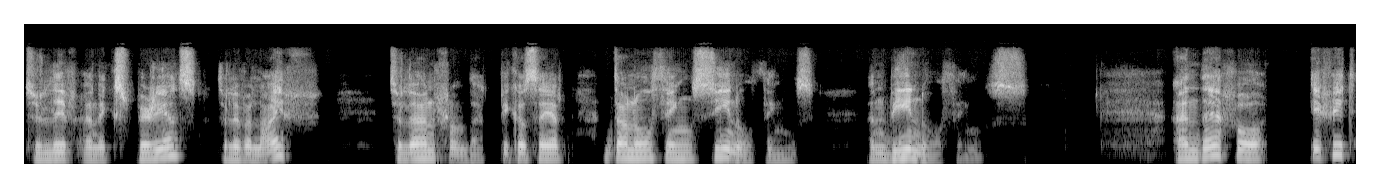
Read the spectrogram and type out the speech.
to live an experience, to live a life, to learn from that, because they have done all things, seen all things, and been all things. And therefore, if it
